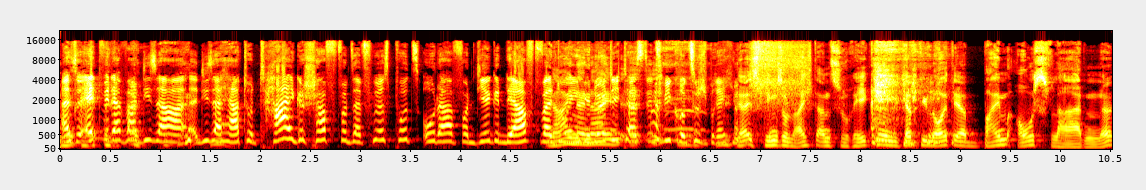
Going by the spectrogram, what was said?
Also entweder war dieser, dieser Herr total geschafft von seinem Frühjahrsputz oder von dir genervt, weil Nein, du ihn nein, genötigt nein, hast, ins Mikro zu sprechen. Ja, es fing so leicht an zu regnen. Ich habe die Leute ja beim Ausladen ne,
